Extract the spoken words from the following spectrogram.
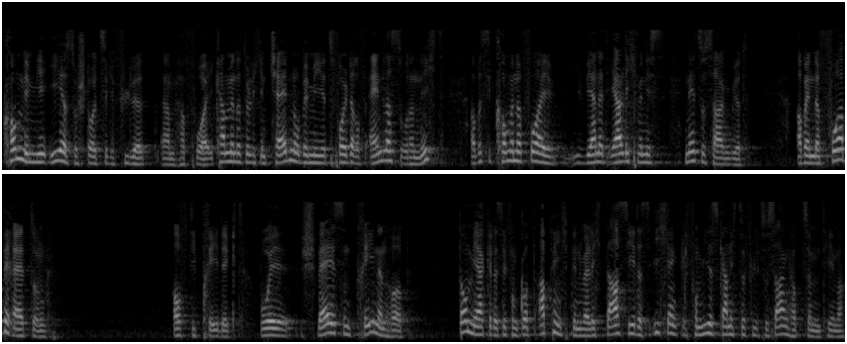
kommen in mir eher so stolze Gefühle ähm, hervor. Ich kann mir natürlich entscheiden, ob ich mich jetzt voll darauf einlasse oder nicht, aber sie kommen hervor. Ich, ich wäre nicht ehrlich, wenn ich es nicht so sagen würde. Aber in der Vorbereitung auf die Predigt, wo ich Schweiß und Tränen habe, da merke, dass ich von Gott abhängig bin, weil ich da sehe, dass ich eigentlich von mir es gar nicht so viel zu sagen habe zu einem Thema.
